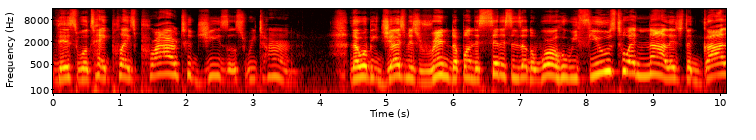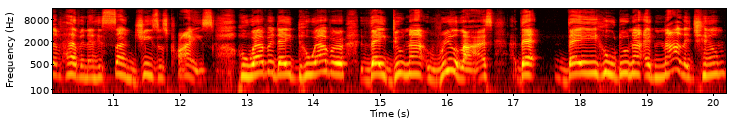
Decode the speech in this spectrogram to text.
This will take place prior to Jesus' return. There will be judgments rendered upon the citizens of the world who refuse to acknowledge the God of heaven and his son Jesus Christ. Whoever they whoever they do not realize that they who do not acknowledge him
